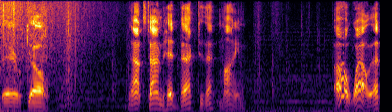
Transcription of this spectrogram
There we go. Now it's time to head back to that mine. Oh, wow. That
